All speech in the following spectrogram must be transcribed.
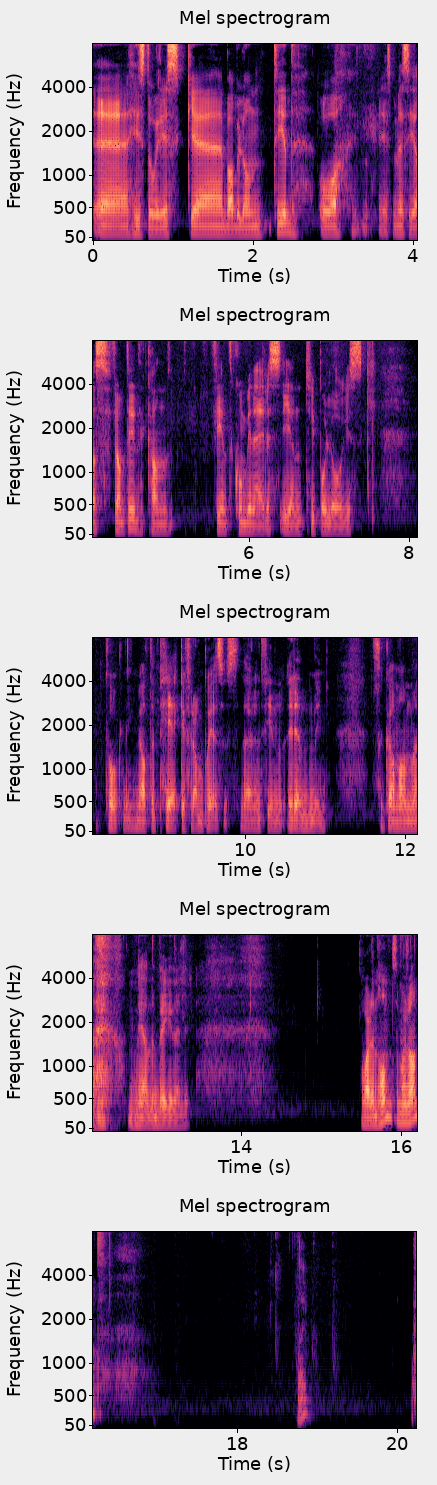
eh, historisk eh, Babylon-tid og Messias framtid kan fint kombineres i en typologisk tolkning, med at det peker fram på Jesus. Det er en fin redning. Så kan man eh, mene begge deler. Var det en hånd som forsvant?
